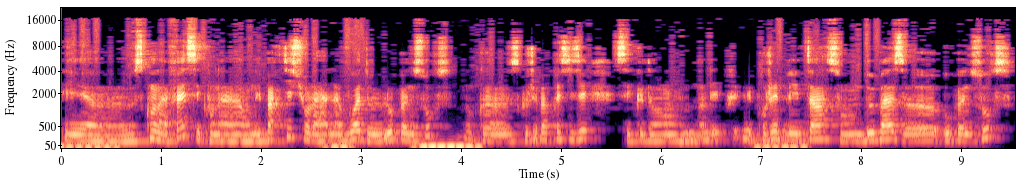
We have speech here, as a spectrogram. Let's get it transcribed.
Et euh, ce qu'on a fait, c'est qu'on a on est parti sur la, la voie de l'open source. Donc, euh, ce que j'ai pas précisé, c'est que dans, dans les, les, projets de l'État sont de base euh, open source.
